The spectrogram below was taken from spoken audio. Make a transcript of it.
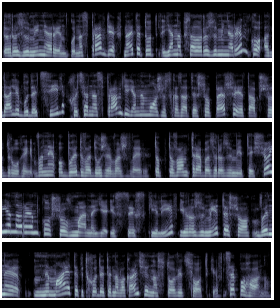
розуміння ринку. Насправді, знаєте, тут я написала розуміння ринку, а далі буде ціль. Хоча насправді я не можу сказати, що перший етап, що другий, вони обидва дуже важливі. Тобто, вам треба зрозуміти, що є на ринку, що в мене є із цих скілів, і розуміти, що ви не, не маєте підходити на вакансію на 100%. Це погано.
